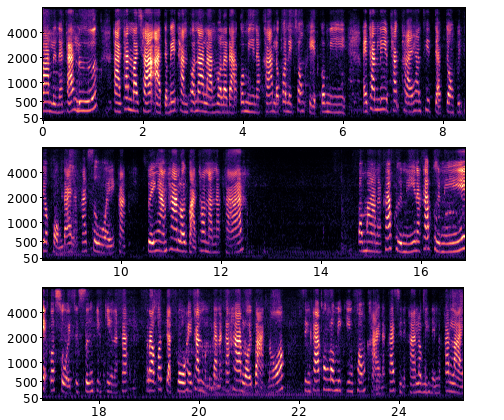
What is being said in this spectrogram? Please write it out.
บ้านเลยนะคะ หรือหากท่านมาช้าอาจจะไม่ทันเพราะหน้าร้านวรดาก็มีนะคะ แล้วก็ในช่องเพจก็มี ให้ท่านรีบทักทายท่านที่จับจองเป็นเจ้าของได้นะคะสวยค่ะ สวยงาม500บาทเท่านั้นนะคะ ต่อมานะคะผืนนี้นะคะผืนนี้ก็สวยสุดซึ้งจริงๆนะคะ เราก็จัดโปรให้ท่านเหมือนกันนะคะ500บาทเนาะสินค้าของเรามีกิ่งพร้อมขายนะคะ สินค้าเรามีเห็นนะคะลาย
